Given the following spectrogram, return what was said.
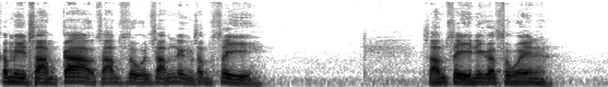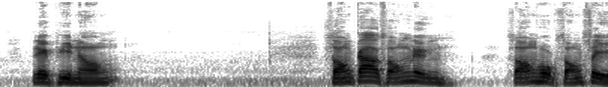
ก็มีสามเก้าสามศูนย์สามหนึ่งสามสี่สามสี่นี่ก็สวยนะ เลขพี่น้องสองเก้าสองหนึ่งสองหกสองสี่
